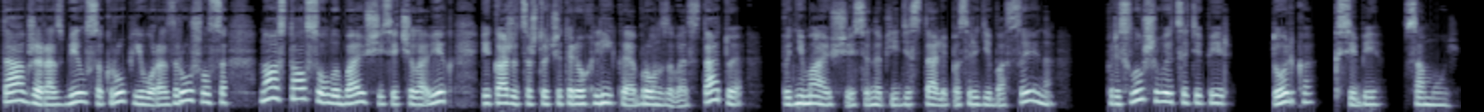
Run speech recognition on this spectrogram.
также разбился, круп его разрушился, но остался улыбающийся человек, и кажется, что четырехликая бронзовая статуя, поднимающаяся на пьедестале посреди бассейна, прислушивается теперь только к себе самой.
